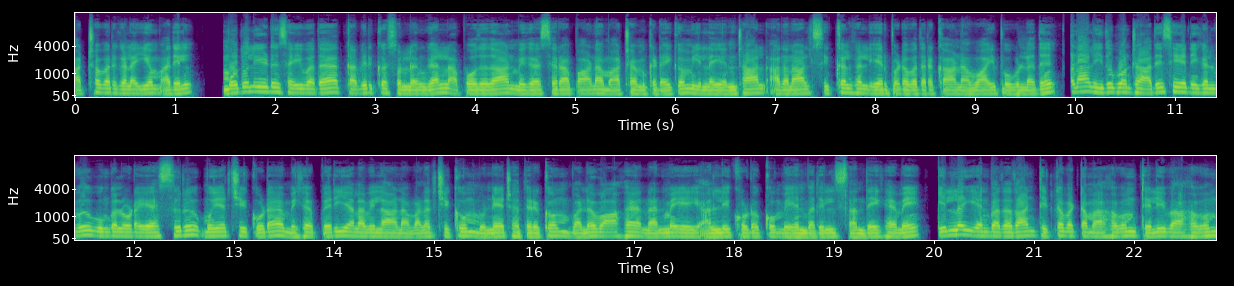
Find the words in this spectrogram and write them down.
மற்றவர்களையும் அதில் முதலீடு செய்வதை தவிர்க்க சொல்லுங்கள். அப்போதுதான் மிக சிறப்பான மாற்றம் கிடைக்கும். இல்லை என்றால் அதனால் சிக்கல்கள் ஏற்படுவதற்கான வாய்ப்பு உள்ளது. ஆனால் இது போன்ற அதிசய நிகழ்வு உங்களுடைய சிறு முயற்சி கூட மிக பெரிய அளவிலான வளர்ச்சிக்கும் முன்னேற்றத்திற்கும் வலுவாக நன்மையை அள்ளி கொடுக்கும் என்பதில் சந்தேகமே இல்லை என்பதுதான் திட்டவட்டமாகவும் தெளிவாகவும்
